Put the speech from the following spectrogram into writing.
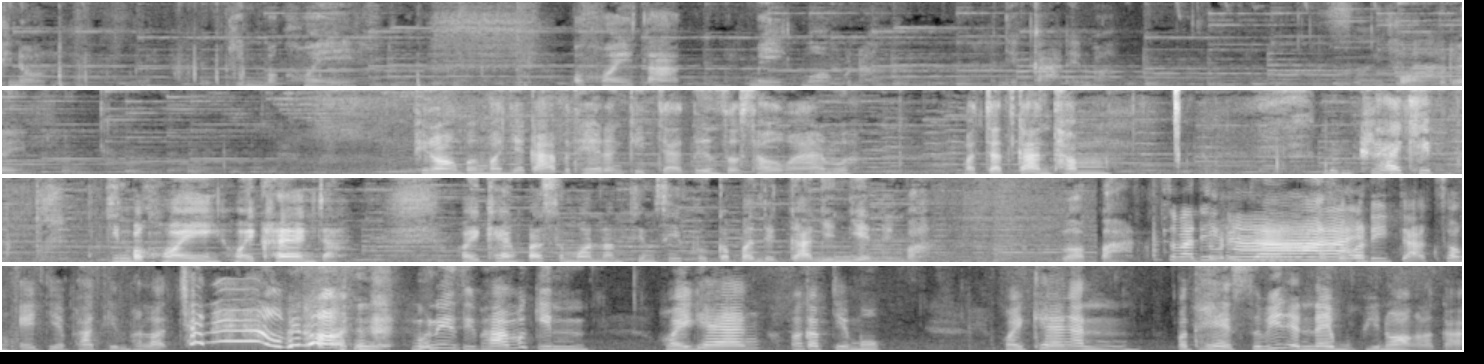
พี่น้อง กินบักหอยบักหอยตากเมฆหมอกพุ่นนะบรรยากาศเห็นปะสวยบอกค่ะไปด้วยพี่น้องเบิ่งบรรยากาศประเทศอังกฤษจะตื่นสดๆมาบุมาจัดการทำบึงคลิท้ายคลิป กินบักหอย หอยแครงจ้ะ หอยแครงปลาแซลมอนน้ำจิ้มซีฟู้ดกับบรรยากาศเย็นๆเห็นปะรอบป่าน สวัสดีสวัสดีค่ะจ้าสวัสดีจากซองเอเจพากินพลอดชาแนลพี่น้องมื้อนี้สิพามากิน หอยแครงมากับเจมุก หอยแครงอันประเทศสวีเดนได้บุพี่น้องแล้วก็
